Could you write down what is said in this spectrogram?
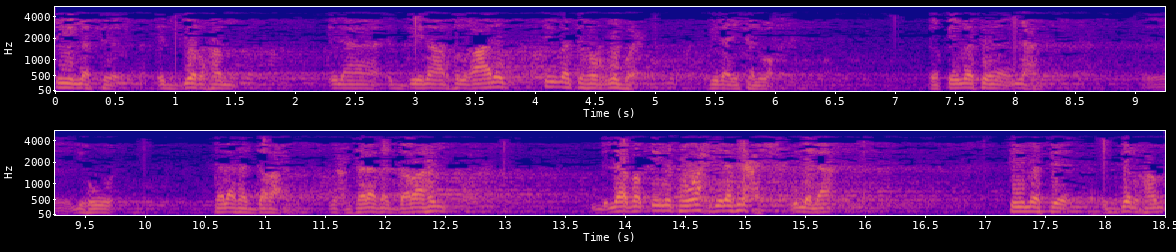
قيمة الدرهم إلى الدينار في الغالب قيمته الربع في ذلك الوقت قيمته نعم اللي هو ثلاثة دراهم. نعم ثلاثة دراهم. لا قيمته واحد إلى 12 ولا لا؟ قيمة الدرهم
